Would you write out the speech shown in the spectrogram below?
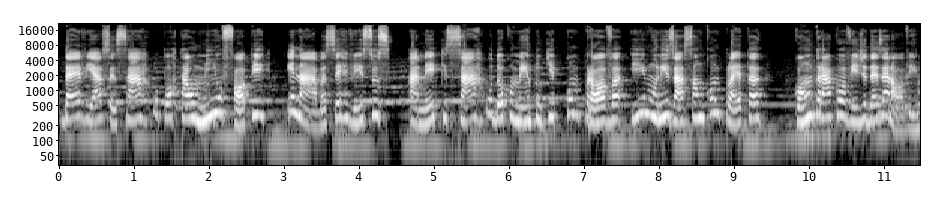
deve acessar o portal MinUFOP e na aba Serviços, anexar o documento que comprova imunização completa contra a Covid-19.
